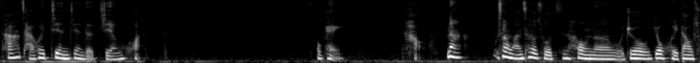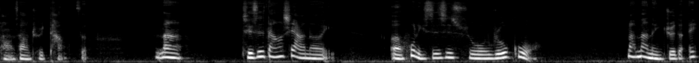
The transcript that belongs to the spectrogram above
它才会渐渐的减缓。OK，好，那上完厕所之后呢，我就又回到床上去躺着。那其实当下呢。呃，护理师是说，如果慢慢的你觉得哎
